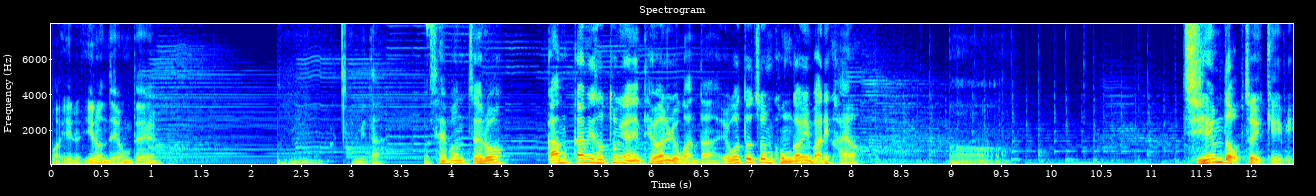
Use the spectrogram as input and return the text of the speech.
뭐 이런, 이런 내용들 음, 입니다. 세 번째로 깜깜이 소통이 아닌 대화를 요구한다. 이것도 좀 공감이 많이 가요. 어, GM도 없죠 이 게임이.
